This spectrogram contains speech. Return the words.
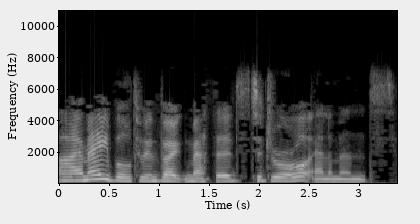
I am able to invoke methods to draw elements.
